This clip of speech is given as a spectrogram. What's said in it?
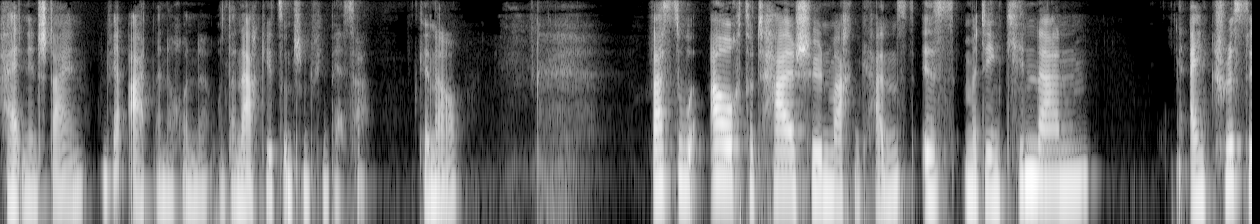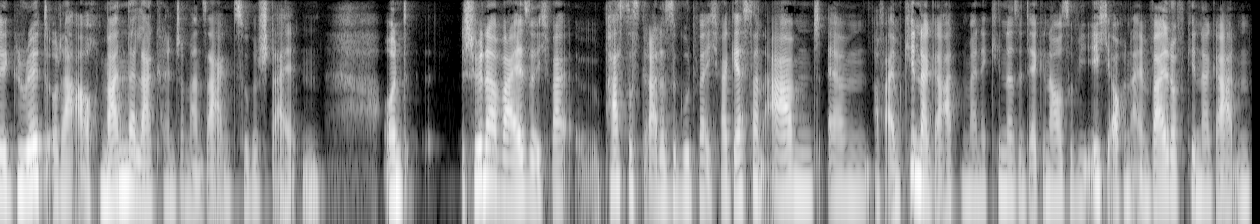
halten den Stein und wir atmen eine Runde. Und danach geht es uns schon viel besser. Genau. Was du auch total schön machen kannst, ist mit den Kindern ein Crystal Grid oder auch Mandala könnte man sagen zu gestalten. Und schönerweise, ich war, passt das gerade so gut, weil ich war gestern Abend ähm, auf einem Kindergarten. Meine Kinder sind ja genauso wie ich auch in einem Waldorf-Kindergarten,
